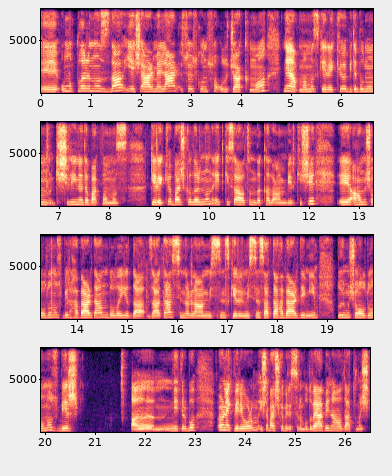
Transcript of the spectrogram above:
e, umutlarınızda yeşermeler söz konusu olacak mı? Ne yapmamız gerekiyor? Bir de bunun kişiliğine de bakmamız gerekiyor. Başkalarının etkisi altında kalan bir kişi e, almış olduğunuz bir haberden dolayı da zaten sinirlenmişsiniz, gerilmişsiniz. Hatta haber demeyeyim, duymuş olduğunuz bir nedir bu? Örnek veriyorum işte başka birisini buldu veya beni aldatmış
